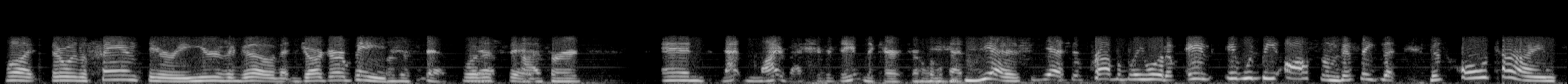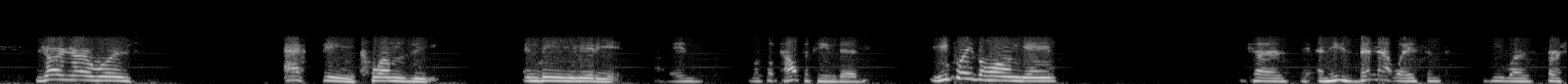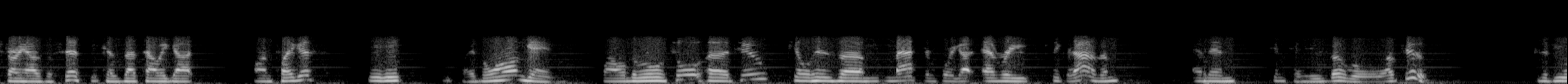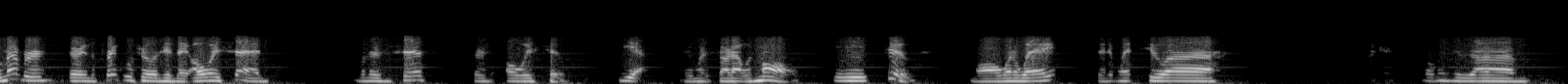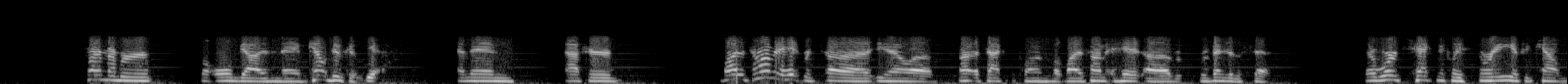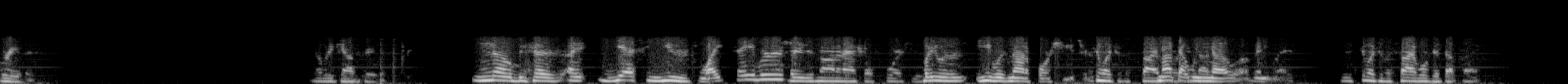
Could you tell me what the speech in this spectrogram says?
but there was a fan theory years ago that Jar Jar Binks Was a Sith. was Yep, a Sith. I've heard. And that might have actually redeemed the character a little bit. Yes, yes, it probably would have. And it would be awesome to think that this whole time Jar Jar was acting clumsy and being an idiot. I mean, look what Palpatine did. He played the long game. Because and he's been that way since he was first starting out as a Sith because that's how he got on Plagueis. hmm He played the long game, followed the rule of two, uh, two killed his um, master before he got every secret out of him, and then continued the rule of two. Because if you remember, during the prequel trilogy, they always said when there's a Sith, there's always two. Yeah. They wouldn't start out with Maul. hmm two. Maul went away. Then it went to uh, what was his um? Trying to remember the old guy's name, Count Dooku. Yes. And then after, by the time it hit, uh, you know, uh, not Attack of the Clones, but by the time it hit uh, Revenge of the Sith, there were technically three if you count Grievous. Nobody counts Grievous, No, because I yes he used lightsabers, but he was not an actual Force user. but he was he was not a force user. too much of a cyborg. Not that at we know of, anyways. He was too much of a cyborg at that point.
